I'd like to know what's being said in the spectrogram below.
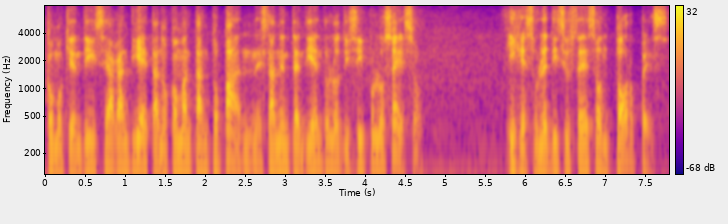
Como quien dice, hagan dieta, no coman tanto pan. ¿Están entendiendo los discípulos eso? Y Jesús les dice, ustedes son torpes.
